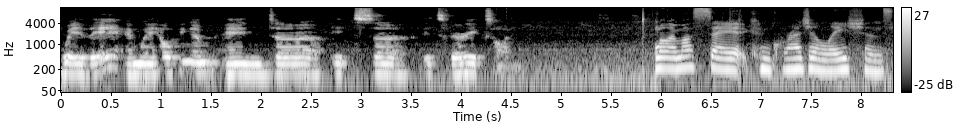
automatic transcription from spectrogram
we're there and we're helping them, and uh, it's uh, it's very exciting. Well, I must say, congratulations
